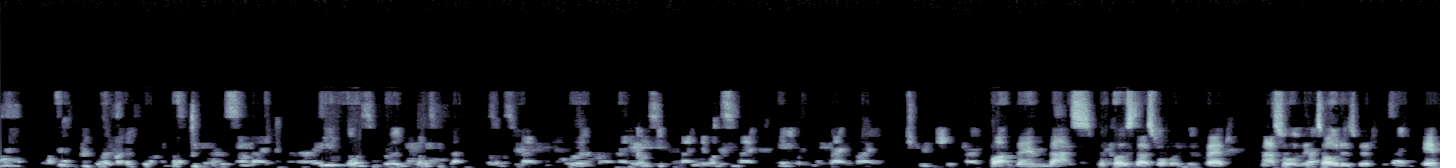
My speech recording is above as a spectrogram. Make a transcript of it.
I feel like people, but I don't feel like, I feel like people want to see, like, they want to see growth, they want to see black people, they want to see, like, like, like, like, like, like, But then that's because that's what we've been fed. That's what we've been told is good. If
